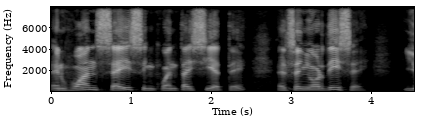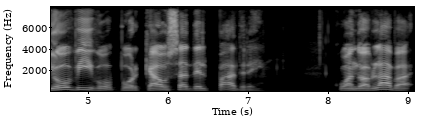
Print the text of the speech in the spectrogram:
En Juan 6:57, el Señor dice, yo vivo por causa del Padre. Cuando hablaba,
